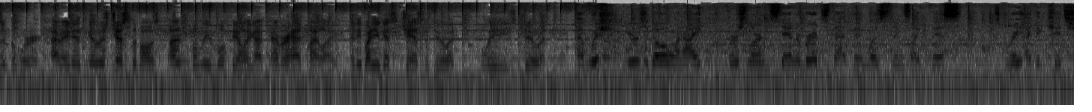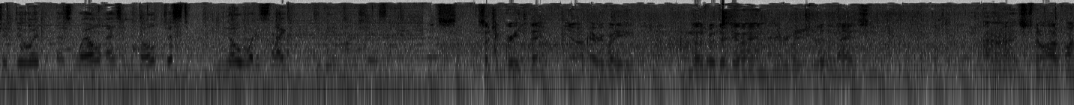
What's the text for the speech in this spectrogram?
isn't the word. I mean, it, it was just the most unbelievable feeling I've ever had in my life. Anybody who gets a chance to do it, please do it. I wish years ago when I first learned standardbreds that there was things like this. It's great. I think kids should do it as well as an adult, just to know what it's like to be in harness racing. It's such a great thing. You know, everybody knows what they're doing, and everybody's really nice. And I don't know. It's just been a lot of fun.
